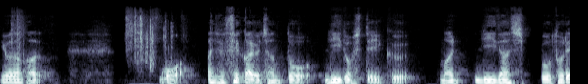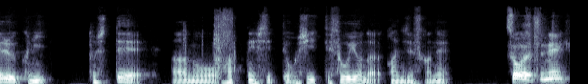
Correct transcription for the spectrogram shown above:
いや、なんか、もう、世界をちゃんとリードしていく、まあ、リーダーシップを取れる国として、ああの、発展していってほしいって、そういうような感じですかね。そうですね。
